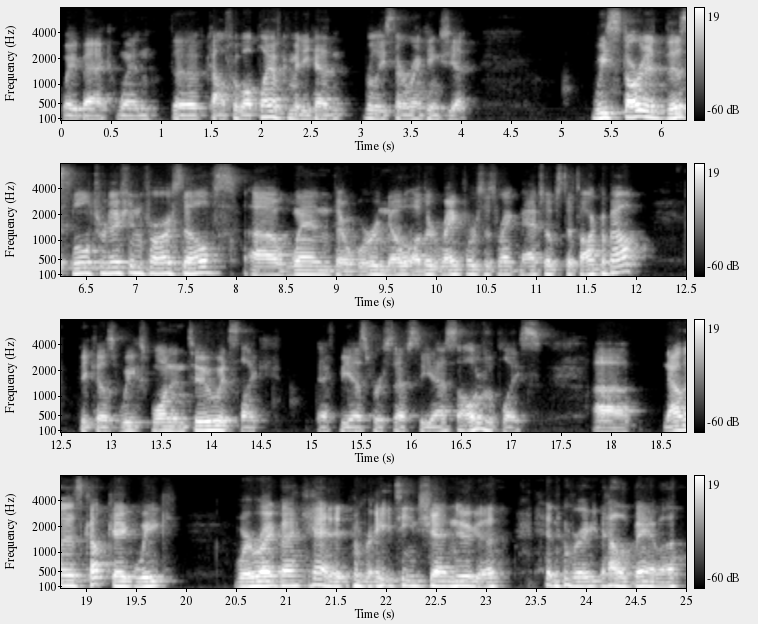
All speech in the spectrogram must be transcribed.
way back when the college football playoff committee hadn't released their rankings yet we started this little tradition for ourselves uh, when there were no other rank versus rank matchups to talk about because weeks one and two it's like FBS versus FCS all over the place. Uh, now that it's cupcake week, we're right back at it. Number 18 Chattanooga number eight Alabama.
